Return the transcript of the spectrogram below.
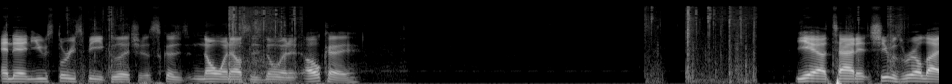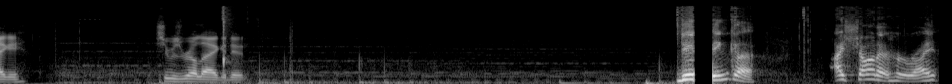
and then use three speed glitches because no one else is doing it. Okay. Yeah, tatted. She was real laggy. She was real laggy, dude. Dude, Finka. I shot at her, right?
